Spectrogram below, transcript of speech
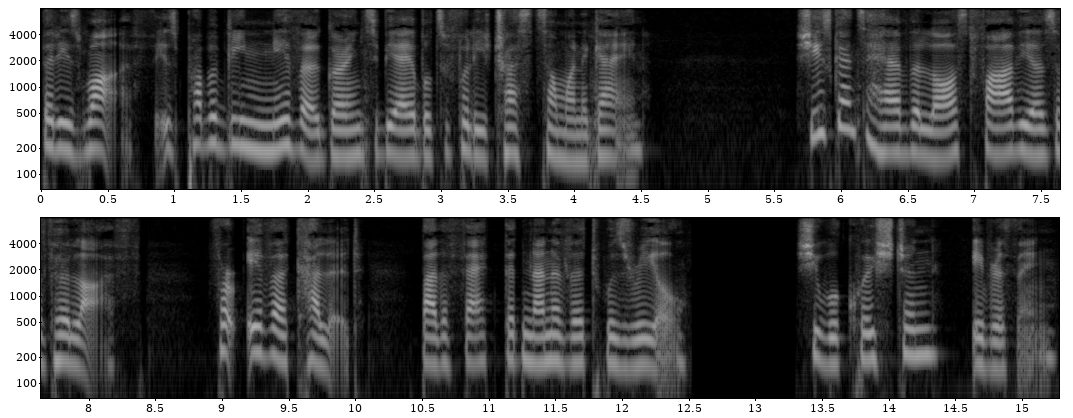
But his wife is probably never going to be able to fully trust someone again. She's going to have the last five years of her life forever coloured by the fact that none of it was real. She will question everything.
